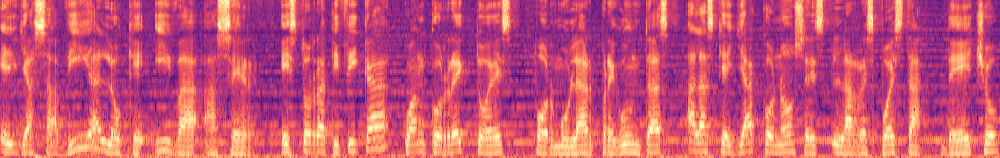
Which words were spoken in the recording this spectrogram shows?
él ya sabía lo que iba a hacer. Esto ratifica cuán correcto es formular preguntas a las que ya conoces la respuesta. De hecho,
